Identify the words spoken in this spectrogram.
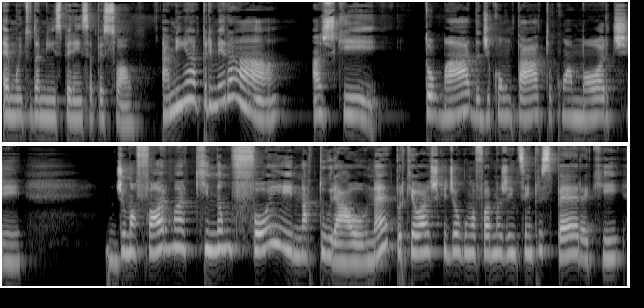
é muito da minha experiência pessoal. A minha primeira, acho que, tomada de contato com a morte de uma forma que não foi natural, né? Porque eu acho que de alguma forma a gente sempre espera que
